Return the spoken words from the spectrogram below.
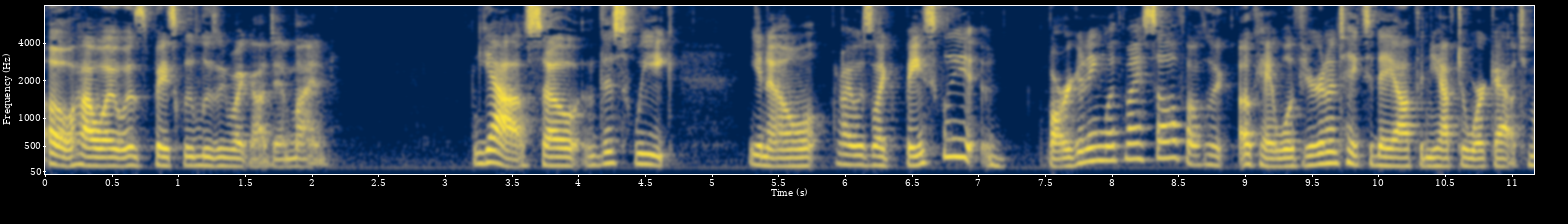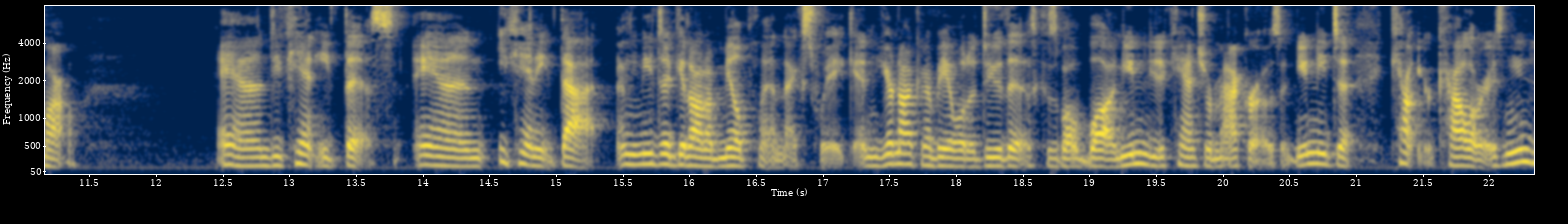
oh, how I was basically losing my goddamn mind. Yeah, so this week, you know, I was like basically bargaining with myself. I was like, okay, well, if you're going to take today off, then you have to work out tomorrow. And you can't eat this, and you can't eat that, and you need to get on a meal plan next week, and you're not going to be able to do this because blah, blah, blah, and you need to count your macros, and you need to count your calories, and you need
